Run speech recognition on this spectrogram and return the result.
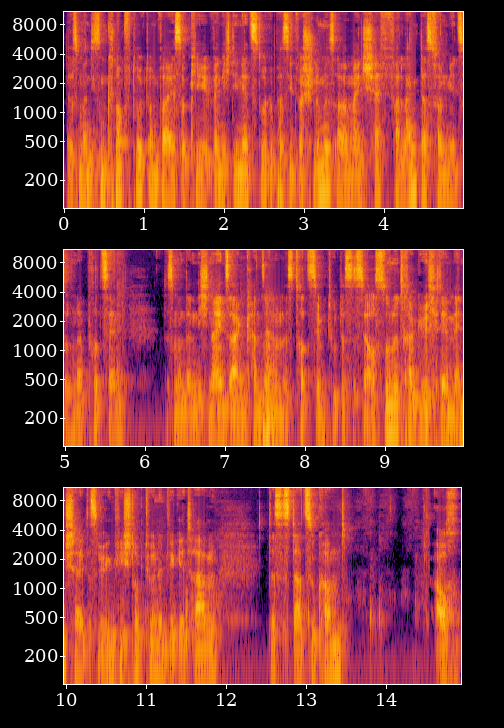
dass man diesen Knopf drückt und weiß, okay, wenn ich den jetzt drücke, passiert was Schlimmes, aber mein Chef verlangt das von mir zu 100 Prozent, dass man dann nicht Nein sagen kann, sondern ja. es trotzdem tut. Das ist ja auch so eine Tragödie der Menschheit, dass wir irgendwie Strukturen entwickelt haben, dass es dazu kommt. Auch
